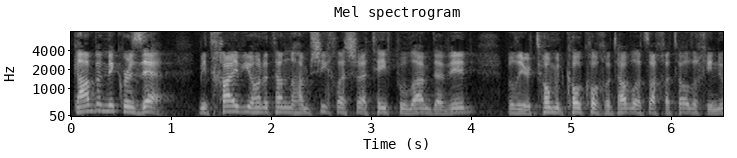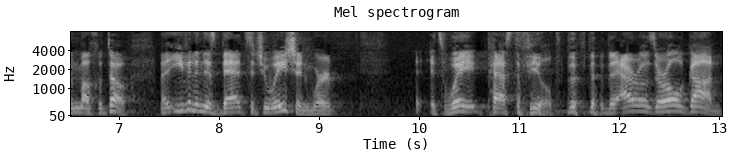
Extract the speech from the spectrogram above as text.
Gamba mikrazeh. מתחייב יהונתן להמשיך לשתף פעולה עם דוד ולרתום את כל כוחותיו להצלחתו לכינון מלכותו. Now, even in this bad situation where it's way past the field. The, the, the arrows are all gone.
